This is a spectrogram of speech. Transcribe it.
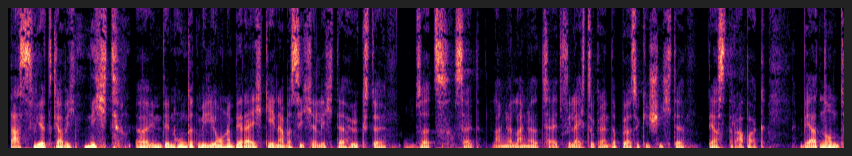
Das wird, glaube ich, nicht äh, in den 100 Millionen Bereich gehen, aber sicherlich der höchste Umsatz seit langer, langer Zeit, vielleicht sogar in der Börsegeschichte der Strabag werden. Und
